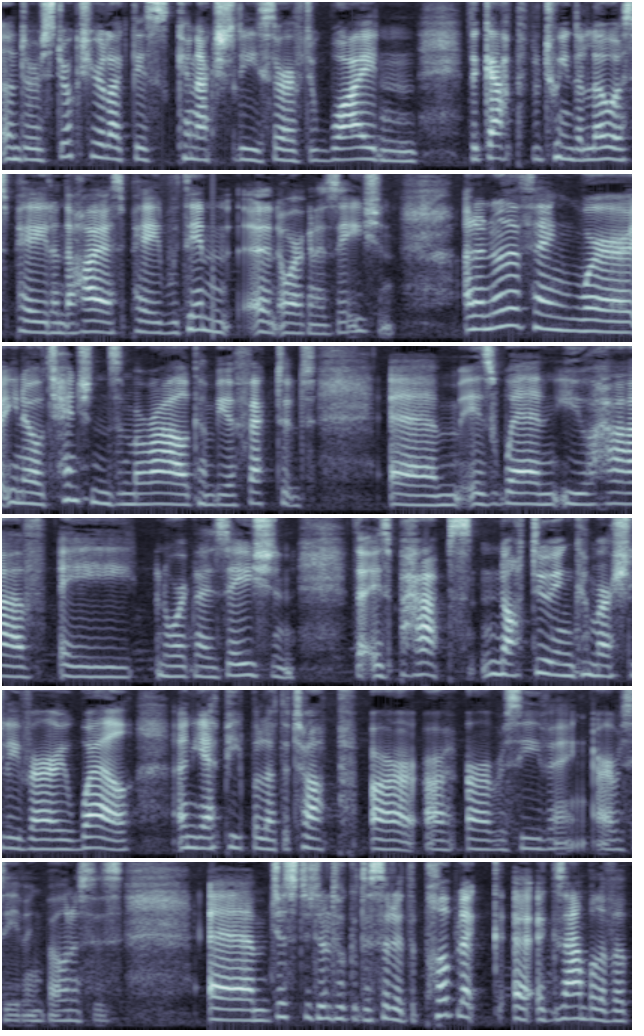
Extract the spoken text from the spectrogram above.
under a structure like this, can actually serve to widen the gap between the lowest paid and the highest paid within an organisation. And another thing where you know tensions and morale can be affected um, is when you have a an organisation that is perhaps not doing commercially very well, and yet people at the top are, are, are receiving are receiving bonuses. Um, just to look at the sort of the public uh, example of a,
